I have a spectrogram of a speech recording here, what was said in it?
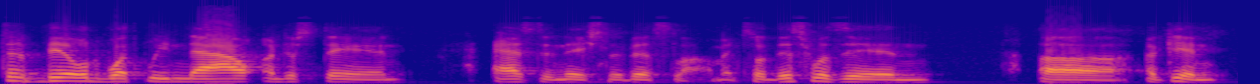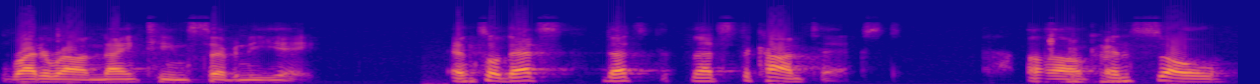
to build what we now understand as the Nation of Islam. And so this was in, uh, again, right around 1978. And so that's that's that's the context. Um, Okay. And so,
